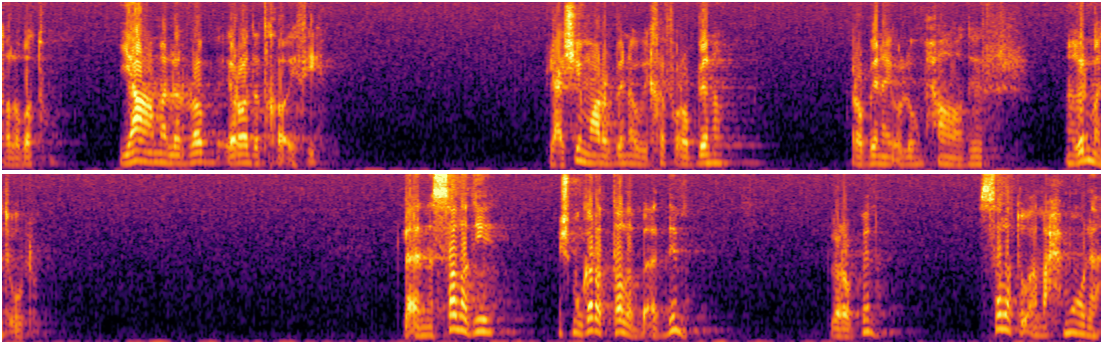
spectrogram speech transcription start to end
طلباتهم. يعمل الرب إرادة خائفيه. اللي عايشين مع ربنا ويخافوا ربنا ربنا يقول لهم حاضر من غير ما تقولوا. لأن الصلاة دي مش مجرد طلب بقدمه لربنا. الصلاة بتبقى محمولة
